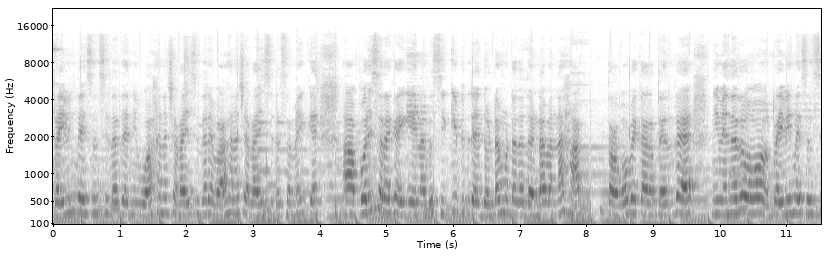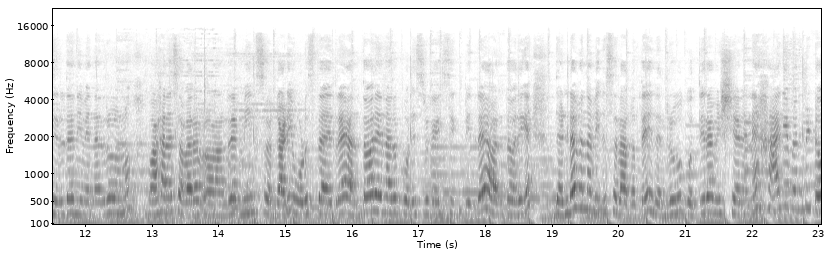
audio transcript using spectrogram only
ಡ್ರೈವಿಂಗ್ ಲೈಸೆನ್ಸ್ ಇಲ್ಲದೆ ನೀವು ವಾಹನ ಚಲಾಯಿಸಿದರೆ ವಾಹನ ಚಲಾಯಿಸಿದ ಸಮಯಕ್ಕೆ ಪೊಲೀಸರ ಕೈಗೆ ಏನಾದರೂ ಸಿಕ್ಕಿ ಬಿದ್ದರೆ ದೊಡ್ಡ ಮಟ್ಟದ ದಂಡವನ್ನು ಹಾಕ್ ತಗೋಬೇಕಾಗತ್ತೆ ಅಂದರೆ ನೀವೇನಾದ್ರೂ ಡ್ರೈವಿಂಗ್ ಲೈಸೆನ್ಸ್ ಇಲ್ಲದೆ ನೀವೇನಾದ್ರೂ ವಾಹನ ಸವಾರ ಅಂದರೆ ಮೀನ್ಸ್ ಗಾಡಿ ಓಡಿಸ್ತಾ ಇದ್ರೆ ಅಂಥವ್ರೇನಾದ್ರು ಪೊಲೀಸರು ಕೈಗೆ ಸಿಕ್ಬಿದ್ರೆ ಅಂಥವರಿಗೆ ದಂಡವನ್ನು ವಿಧಿಸಲಾಗುತ್ತೆ. ಇದೆಲ್ಲರಿಗೂ ಗೊತ್ತಿರೋ ವಿಷಯನೇ ಹಾಗೆ ಬಂದ್ಬಿಟ್ಟು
